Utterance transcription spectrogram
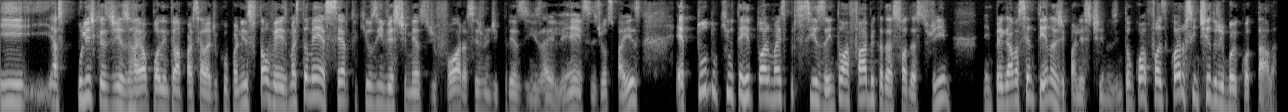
E, e, as políticas de Israel podem ter uma parcela de culpa nisso? Talvez, mas também é certo que os investimentos de fora, sejam de empresas israelenses, de outros países, é tudo que o território mais precisa. Então a fábrica da SodaStream empregava centenas de palestinos. Então qual, qual era o sentido de boicotá-la?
